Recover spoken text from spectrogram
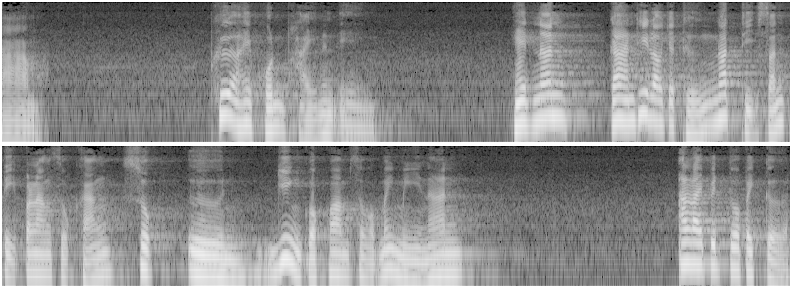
ตาม เพื่อให้พ้นภัยนั่นเอง เหตุนั้นการที่เราจะถึงนัตติสันติพลังสุขขังสุขอื่น ยิ่งกว่าความสงบไม่มีนั้น อะไรเป็นตัวไปเกิด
